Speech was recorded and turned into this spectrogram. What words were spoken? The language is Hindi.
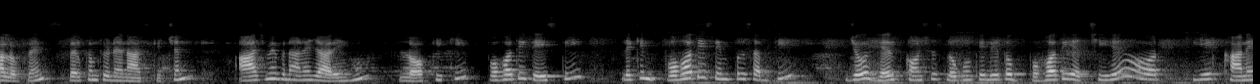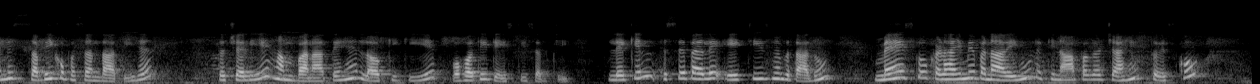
Hello friends welcome to Naina's kitchen आज मैं बनाने जा रही हूँ लौकी की बहुत ही टेस्टी लेकिन बहुत ही सिंपल सब्ज़ी, जो हेल्थ कॉन्शियस लोगों के लिए तो बहुत ही अच्छी है और ये खाने में सभी को पसंद आती है। तो चलिए हम बनाते हैं लौकी की ये बहुत ही टेस्टी सब्ज़ी। लेकिन इससे पहले एक चीज़ मैं बता दूँ। मैं इसको कढ़ाई में बना रही हूँ, लेकिन आप अगर चाहें तो इसको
